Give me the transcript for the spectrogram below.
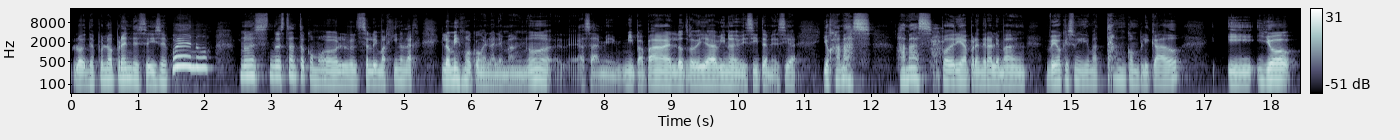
lo, después lo aprendes y dices, bueno, no es, no es tanto como se lo imagina la, lo mismo con el alemán, ¿no? O sea, mi, mi papá el otro día vino de visita y me decía, yo jamás, jamás podría aprender alemán, veo que es un idioma tan complicado y yo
